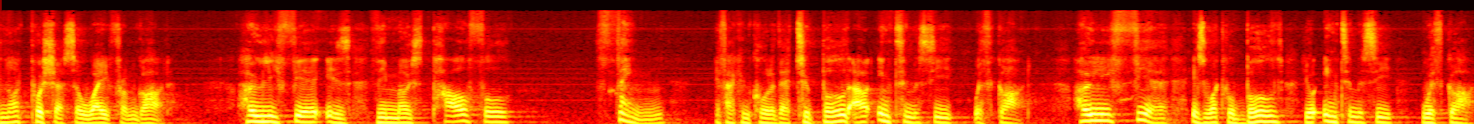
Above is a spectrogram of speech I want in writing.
not push us away from God. Holy fear is the most powerful thing if I can call it that, to build our intimacy with God. Holy fear is what will build your intimacy with God.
